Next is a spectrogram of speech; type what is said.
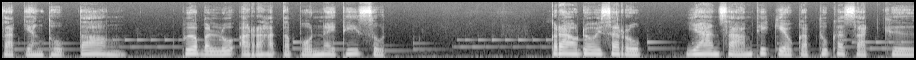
สัตว์อย่างถูกต้อง เพื่อบรรลุอรหัตผลในที่สุด กล่าวโดยสรุปยานสามที่เกี่ยวกับทุกขสัตว์คือ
